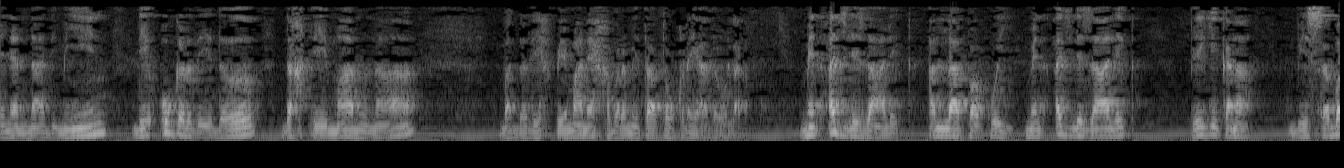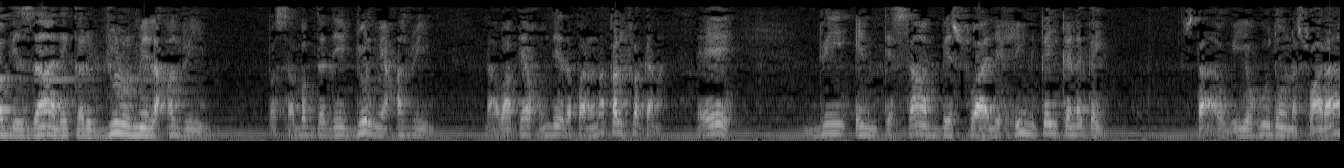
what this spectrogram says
من النادمین دی وګرځید د خپېمانو نه بعد د دې پیمانه خبره مې تا ته کړې یاد ولا من اجل ذالک الله پاکوي من اجل ذالک پیګی کنا به سبب ذالک الجرم العظیم په سبب د دې جرم عظیم دا واقع خوندې د پر نقل شو کنا اے دوی انتصاب به صالحین کوي کنه کوي ستا يهود او نصارا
